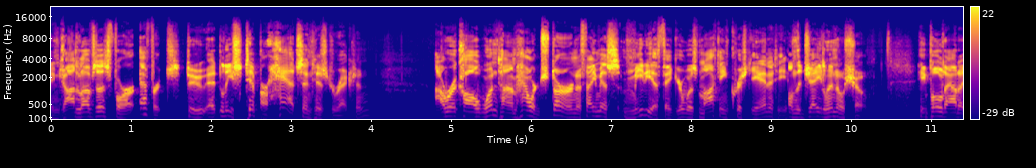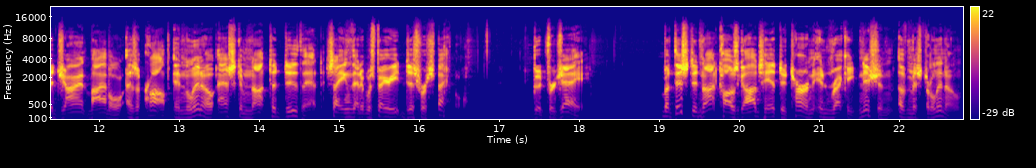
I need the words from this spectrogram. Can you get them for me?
And God loves us for our efforts to at least tip our hats in His direction. I recall one time Howard Stern, a famous media figure, was mocking Christianity on the Jay Leno show. He pulled out a giant Bible as a prop, and Leno asked him not to do that, saying that it was very disrespectful. Good for Jay. But this did not cause God's head to turn in recognition of Mr. Leno.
